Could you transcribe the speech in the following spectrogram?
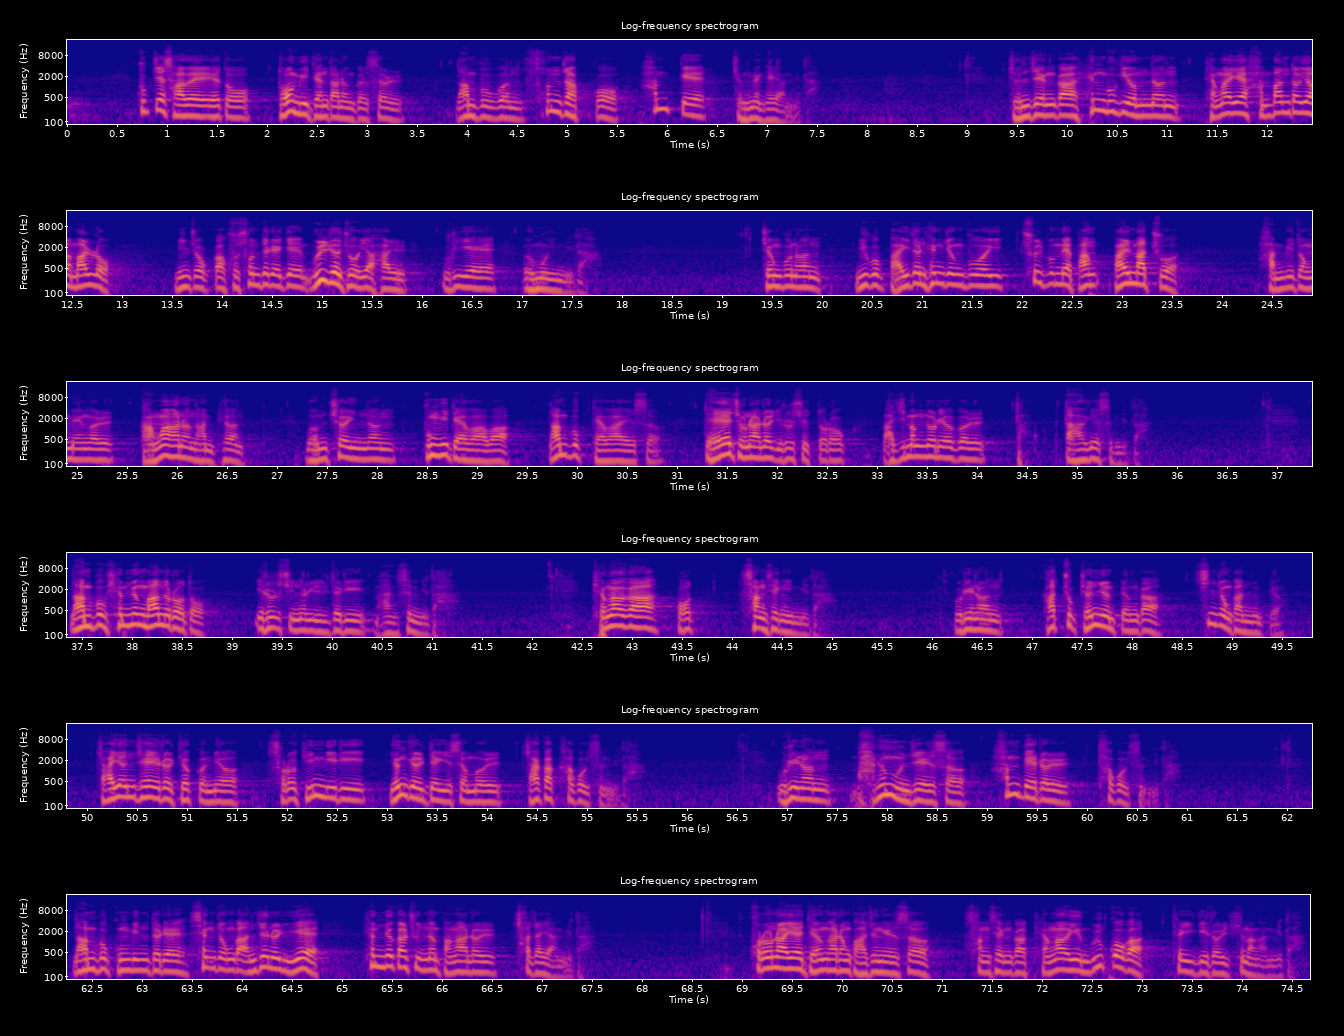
국제사회에도 도움이 된다는 것을 남북은 손잡고 함께 증명해야 합니다. 전쟁과 핵무기 없는 평화의 한반도야말로 민족과 후손들에게 물려줘야 할 우리의 의무입니다. 정부는 미국 바이든 행정부의 출범에 발맞추어 한미 동맹을 강화하는 한편 멈춰 있는 북미 대화와 남북 대화에서 대전환을 이룰 수 있도록 마지막 노력을 다하겠습니다. 남북 협력만으로도 이룰 수 있는 일들이 많습니다. 평화가 곧 상생입니다. 우리는 가축 전염병과 신종 감염병, 자연재해를 겪으며 서로 긴밀히 연결되어 있음을 자각하고 있습니다. 우리는 많은 문제에서 한 배를 타고 있습니다. 남북 국민들의 생존과 안전을 위해 협력할 수 있는 방안을 찾아야 합니다. 코로나에 대응하는 과정에서 상생과 평화의 물꼬가 트이기를 희망합니다.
